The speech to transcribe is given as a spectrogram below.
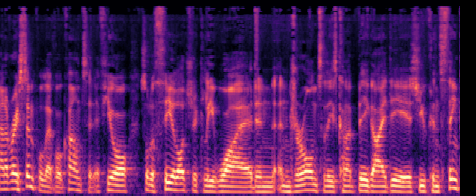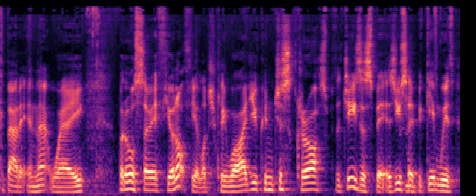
and a very simple level, can't it? If you're sort of theologically wired and, and drawn to these kind of big ideas, you can think about it in that way. But also, if you're not theologically wired, you can just grasp the Jesus bit. As you say, begin with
